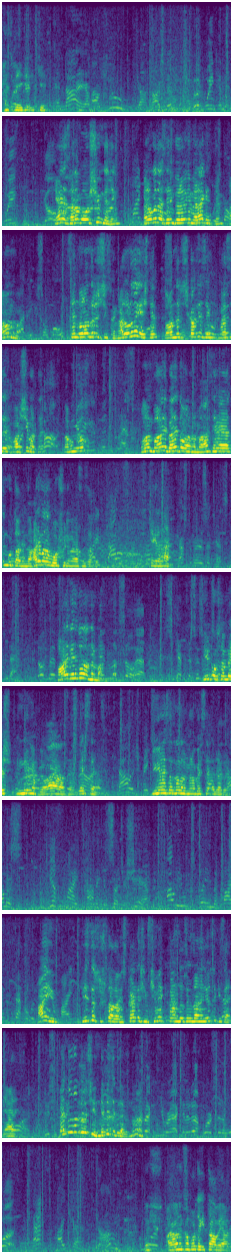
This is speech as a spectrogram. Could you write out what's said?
Kaç beygir? Dickens. 2. Yani sana boğuşuyum dedin. Ben o kadar senin görevini merak ettim. Tamam mı? Sen dolandırıcı çıktın. Hadi onu da geçtim. Dolandırıcı çıkabilirsin. Burası vahşi batı. Lafım yok. Ulan bari beni dolandırma lan. Senin hayatını kurtardım ben. Hani bana boğuşuydun anasını satayım. Çekilin lan. Bari beni dolandırma. didn't look so happy. Skepticism 1.95 indirim yapıyor. Ay anasını. 5 sent. Dünyayı satın alırım ben o 5 sentle fine biz de suçlu adamız kardeşim. Kimi kandırdığını zannediyorsun ki sen yani. Ben take dolandırıcıyım credit de biz de biliriz değil mi? Öf, arabanın kaporta gitti abi ya.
